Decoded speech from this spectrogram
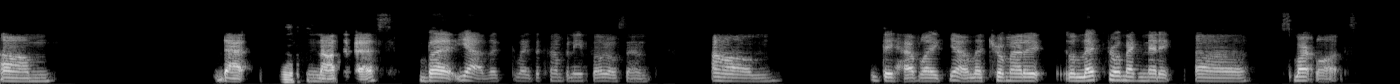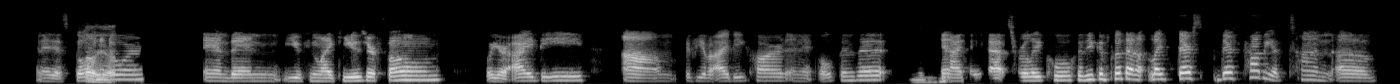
um that yeah. not the best but yeah the like the company Photosynth um they have like yeah electromagnetic electromagnetic uh smart locks and they just go Oh on the yeah. door and then you can like use your phone or your id um if you have an id card and it opens it Mhm. and i think that's really cool because you can put that on, like there's there's probably a ton of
